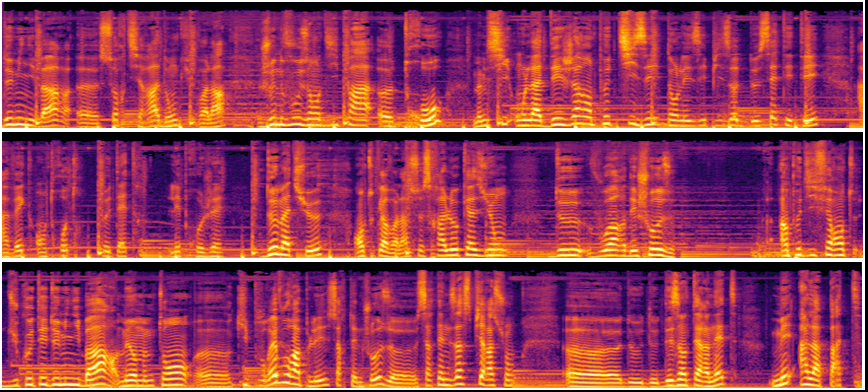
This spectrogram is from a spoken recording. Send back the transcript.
de Minibar euh, sortira donc voilà. Je ne vous en dis pas euh, trop, même si on l'a déjà un peu teasé dans les épisodes de cet été, avec entre autres peut-être les projets de Mathieu. En tout cas voilà, ce sera l'occasion de voir des choses un peu différentes du côté de Minibar, mais en même temps euh, qui pourraient vous rappeler certaines choses, certaines aspirations de, des internets mais à la patte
